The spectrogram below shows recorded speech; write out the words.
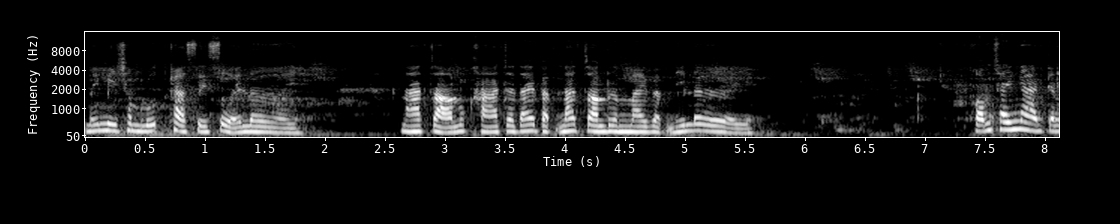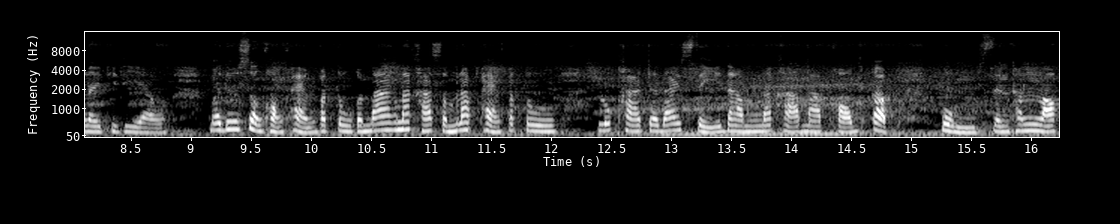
ไม่มีชำรุดค่ะสวยๆเลย หน้าจอลูกค้าจะได้แบบหน้าจอเรือนไม้แบบนี้เลย พร้อมใช้งานกันเลยทีเดียว มาดูส่วนของแผงประตูกันบ้างนะคะสำหรับแผงประตูลูกค้าจะได้สีดำนะคะ มาพร้อมกับปุ่มเซ็นทรัลล็อก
